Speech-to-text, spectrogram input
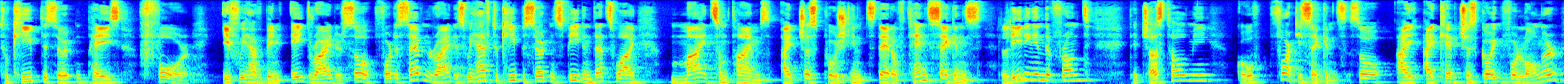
to keep the certain pace for if we have been eight riders so for the seven riders we have to keep a certain speed and that's why might sometimes i just pushed instead of 10 seconds leading in the front they just told me go 40 seconds. So I, I kept just going for longer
